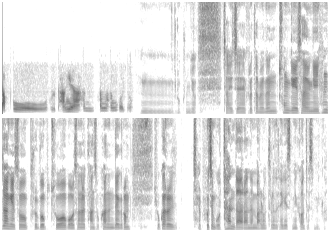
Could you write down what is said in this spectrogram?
납포를 방해한 한, 한 거죠. 음, 그렇군요. 자, 이제 그렇다면은 총기 사용이 현장에서 불법 조업 어선을 단속하는데 그럼 효과를 잘 보지 못한다라는 말로 들어도 되겠습니까? 어떻습니까?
